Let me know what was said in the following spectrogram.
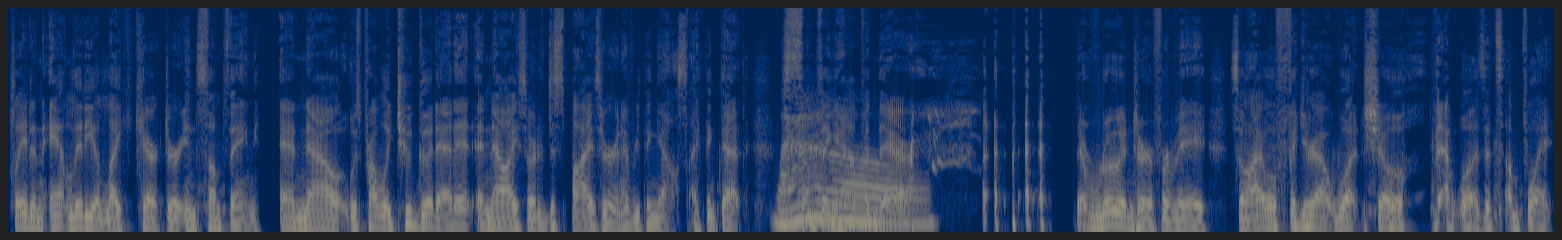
played an Aunt Lydia like character in something and now was probably too good at it. And now I sort of despise her and everything else. I think that something happened there that ruined her for me. So I will figure out what show that was at some point.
